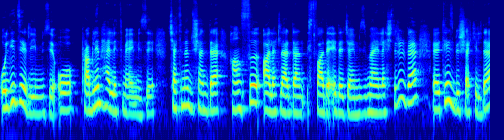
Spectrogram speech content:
O liderliyimizi, o problem həll etməyimizi, çətinə düşəndə hansı alətlərdən istifadə edəcəyimizi müəyyənləşdirir və tez bir şəkildə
